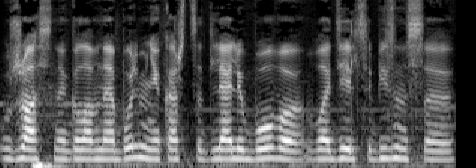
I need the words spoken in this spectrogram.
ужасная головная боль, мне кажется, для любого владельца бизнеса,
